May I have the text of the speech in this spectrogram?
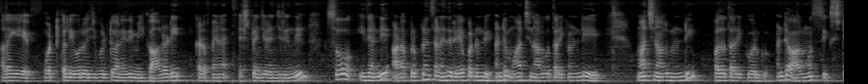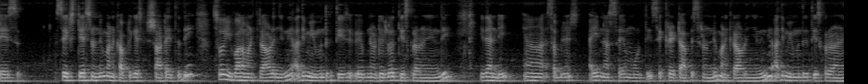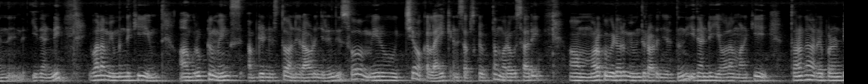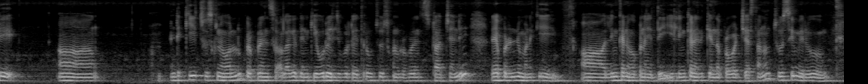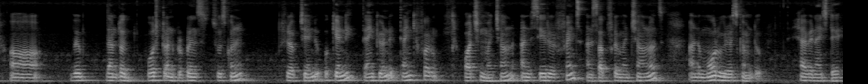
అలాగే వర్టికల్ ఎవరు ఎలిజిబిలిటో అనేది మీకు ఆల్రెడీ ఇక్కడ పైన ఎక్స్ప్లెయిన్ చేయడం జరిగింది. సో ఇదండి ఆడ ప్రిఫరెన్స్ అనేది రేపటి నుండి అంటే మార్చి నాలుగో తారీఖు నుండి మార్చి నాలుగు నుండి పదో తారీఖు వరకు అంటే almost six days six days నుండి మనకి అప్లికేషన్ స్టార్ట్ అవుతుంది. సో ఇవాళ మనకి రావడం జరిగింది. అది మీ ముందుకు తీసు వెబ్ నోటీలో తీసుకురావడం జరిగింది. ఇదండి. Subject I Narsaiah Murthy secretary officer నుండి మనకి రావడం జరిగింది. అది మీ ముందుకు తీసుకురావడం జరిగింది. ఇదండి. ఇవాళ మీ ముందుకి ఆ గ్రూప్ టూ మెయిన్స్ అప్డేట్ న్యూస్తో అన్ని రావడం జరిగింది. సో మీరు ఇచ్చే ఒక లైక్ అండ్ సబ్స్క్రైబ్తో మరొకసారి మరొక వీడియోలో మీ ముందుకు రావడం జరుగుతుంది. ఇదండి. ఇవాళ మనకి త్వరగా రేపటి నుండి అంటే కీ చూసుకునే వాళ్ళు ప్రిఫరెన్స్ అలాగే దీనికి ఎవరు ఎలిజిబిలిటీ అవుతారో చూసుకుని ప్రిఫరెన్స్ స్టార్ట్ చేయండి. రేపటి నుండి మనకి లింక్ అని ఓపెన్ అయ్యింది ఈ లింక్ అనేది కింద ప్రొవైడ్ చేస్తాను. చూసి మీరు వెబ్ దాంట్లో పోస్ట్ అండ్ ప్రిఫరెన్స్ చూసుకొని ఫిల్అప్ చేయండి. ఓకే అండి. థ్యాంక్ యూ అండి. Thank you for watching my channel and share your friends and subscribe my channels and more videos come to. Have a nice day.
